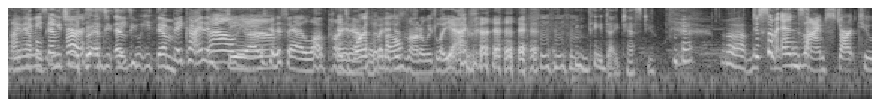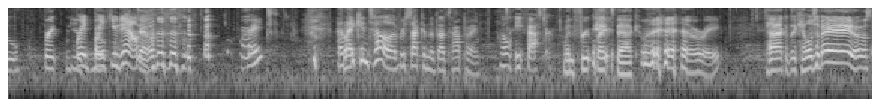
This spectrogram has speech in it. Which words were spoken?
Pineapples them eat first. you as you, as you eat them. they kind of Well, do. I was yeah. gonna say I love pineapple, worth it, but it though. does not always. Like, yeah, exactly. they digest you. Oh, Just some enzymes start to Break your break, break mouth you down. right? And I can tell every second that that's happening. well, eat faster. When fruit bites back. right. Attack of the killer tomatoes.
